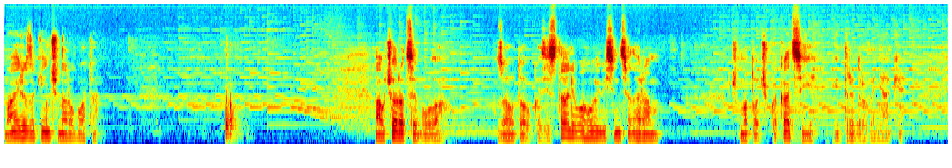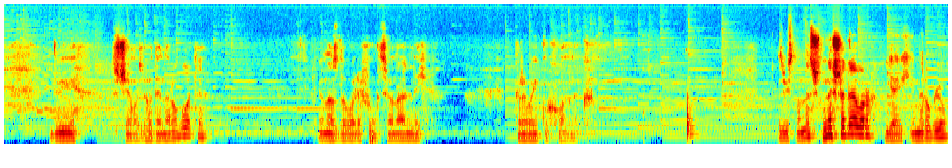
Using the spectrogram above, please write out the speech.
майже закінчена робота. А вчора це була заготовка зі сталі вагою 80 грам, шматочок акації і три дровиняки. Дві з чимось години роботи. І у нас доволі функціональний кривий кухонник. Звісно, не шедевр, я їх і не роблю.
